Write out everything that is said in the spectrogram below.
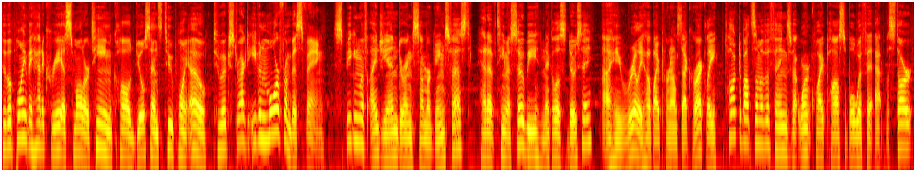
to the point they had to create a smaller team called DualSense 2.0 to extract even more from this thing. Speaking with IGN during Summer Games Fest, head of Team Asobi, Nicholas Dose, uh, I really hope I pronounced that correctly, talked about some of the things that weren't quite possible with it at the start,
